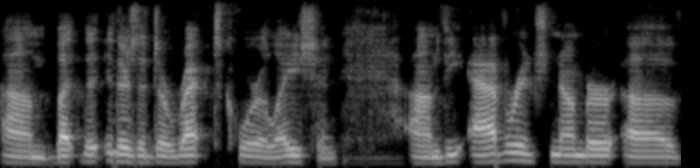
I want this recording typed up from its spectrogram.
Um, but th- there's a direct correlation. Um, the average number of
